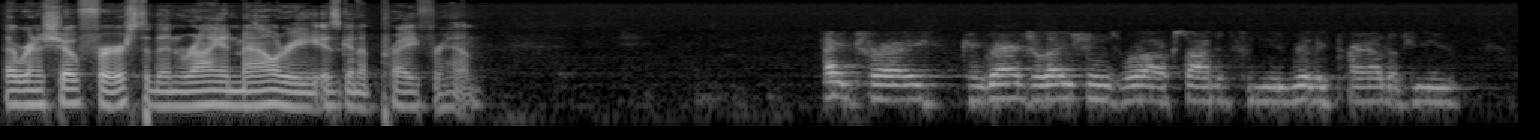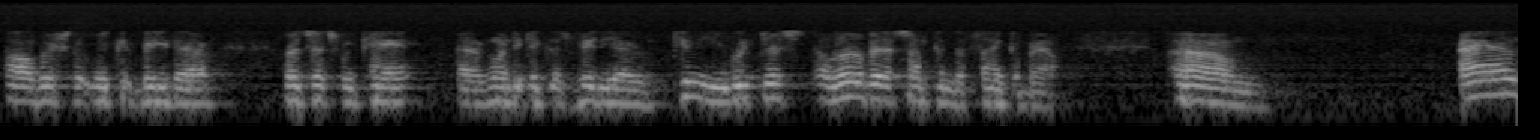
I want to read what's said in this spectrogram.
that we're going to show first, and then Ryan Mallory is going to pray for him. Hey, Trey, congratulations. We're all excited for you, really proud of you. All wish that we could be there, but since we can't, I uh, wanted to get this video to you with just a little bit of something to think about. Um, as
